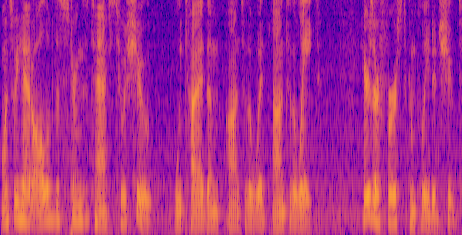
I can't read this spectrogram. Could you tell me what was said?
Once we had all of the strings attached to a chute, we tied them onto the, onto the weight. Here's our first completed chute.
